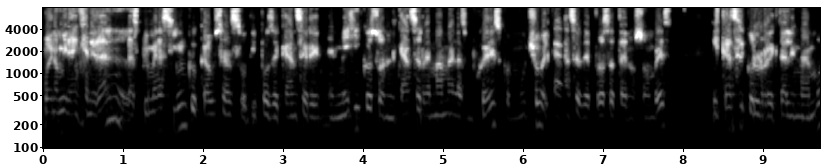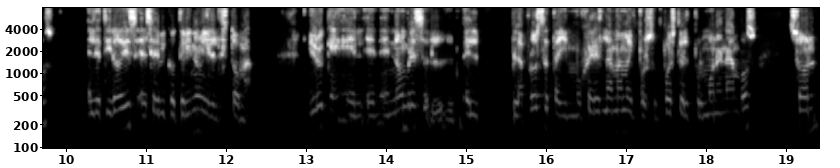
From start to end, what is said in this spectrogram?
Bueno, mira, en general las primeras cinco causas o tipos de cáncer en, México son el cáncer de mama en las mujeres, con mucho, el cáncer de próstata en los hombres, el cáncer colorectal en ambos, el de tiroides, el cervicoterino y el de estómago. Yo creo que en, hombres la próstata y en mujeres la mama y por supuesto el pulmón en ambos son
